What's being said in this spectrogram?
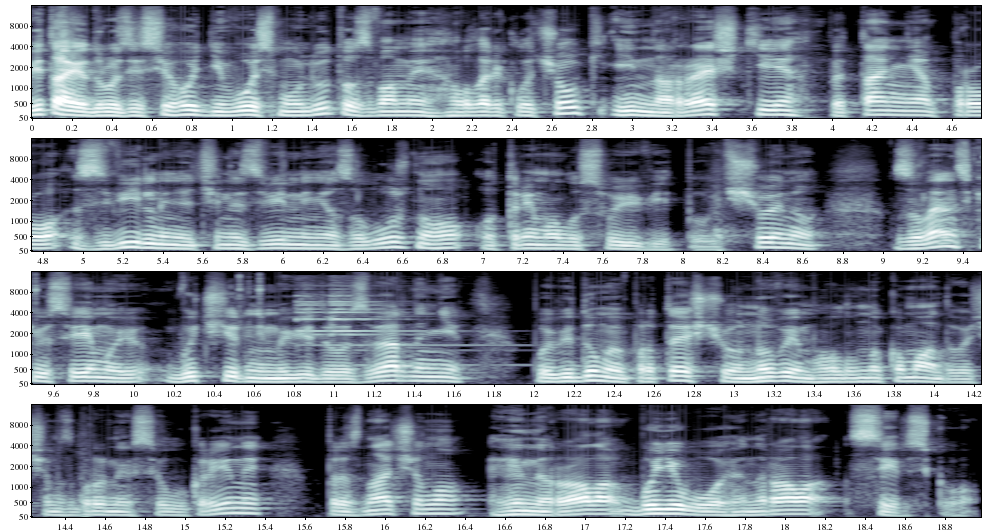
Вітаю, друзі! Сьогодні 8 лютого з вами Валерій Клочок. І нарешті питання про звільнення чи не звільнення залужного отримало свою відповідь. Щойно Зеленський у своєму вечірньому відеозверненні повідомив про те, що новим головнокомандувачем Збройних сил України призначено генерала, бойового генерала Сирського.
